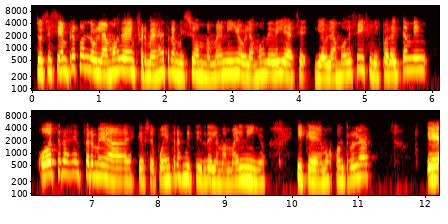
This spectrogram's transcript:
Entonces, siempre cuando hablamos de enfermedades de transmisión, mamá-niño, hablamos de VIH y hablamos de sífilis, pero hay también otras enfermedades que se pueden transmitir de la mamá al niño y que debemos controlar. Eh,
